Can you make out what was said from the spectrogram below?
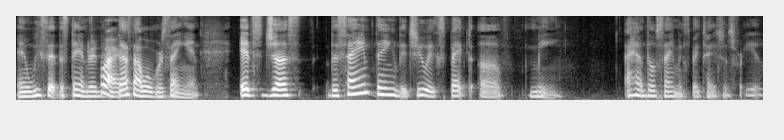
and we set the standard Right. that's not what we're saying it's just the same thing that you expect of me i have those same expectations for you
